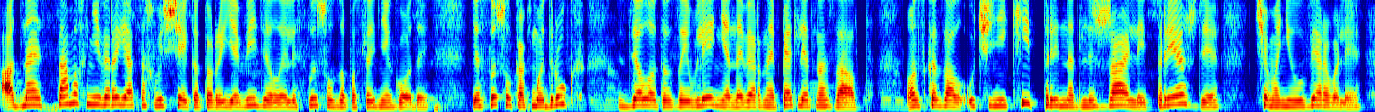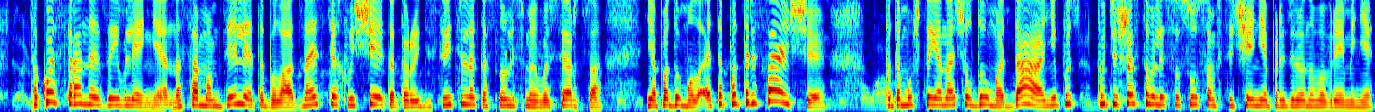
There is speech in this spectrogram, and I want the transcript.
Одна из самых невероятных вещей, которые я видел или слышал за последние годы. Я слышал, как мой друг сделал это заявление, наверное, пять лет назад. Он сказал, ученики ученики принадлежали прежде, чем они уверовали. Какое странное заявление. На самом деле это была одна из тех вещей, которые действительно коснулись моего сердца. Я подумала, это потрясающе, потому что я начал думать, да, они путешествовали с Иисусом в течение определенного времени.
